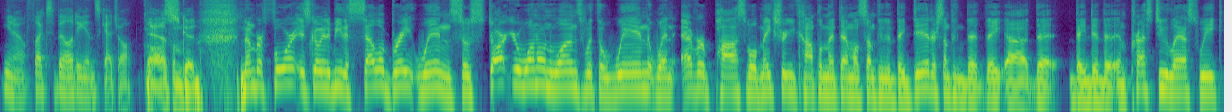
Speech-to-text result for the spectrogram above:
you know, flexibility and schedule. Yeah, that's Awesome. good. Number four is going to be to celebrate wins. So start your one-on-ones with a win whenever possible. Make sure you compliment them on something that they did or something that they uh, that they did that impressed you last week.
